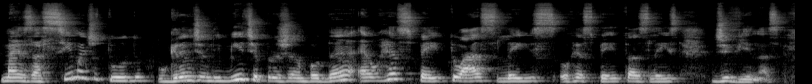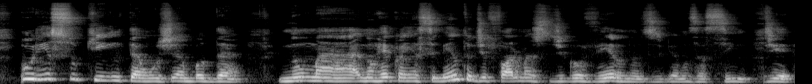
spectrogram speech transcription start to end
mas acima de tudo, o grande limite para o Jean Baudin é o respeito às leis, o respeito às leis divinas. Por isso que então o Jean Baudin numa, num reconhecimento de formas de governos, digamos assim, de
